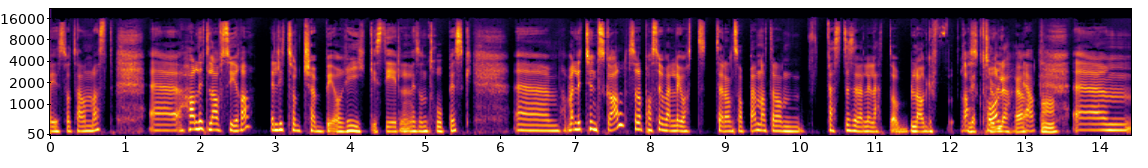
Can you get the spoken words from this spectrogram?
i sautern mest. Uh, har litt lav syre, litt sånn chubby og rik i stilen, litt sånn tropisk. Veldig tynt skall, så det passer jo veldig godt til den soppen. At den fester seg veldig lett og lager raskt hull. ja. Ja. Mm.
